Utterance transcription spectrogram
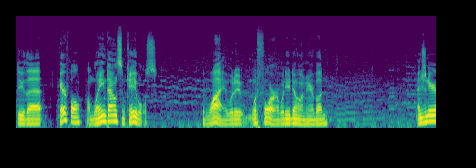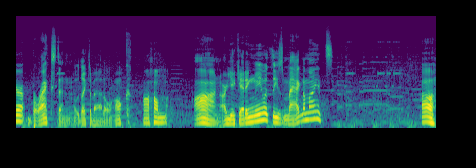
do that. Careful, I'm laying down some cables. But why? What, what for? What are you doing here, bud? Engineer Braxton would like to battle. Oh, come on. Are you kidding me with these Magnemites? Oh.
